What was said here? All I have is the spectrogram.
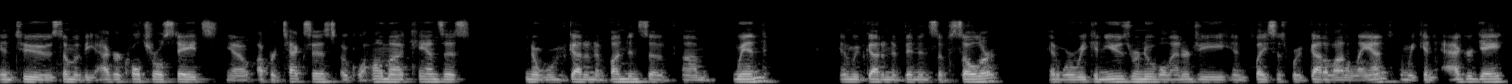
into some of the agricultural states, you know, upper Texas, Oklahoma, Kansas, you know, we've got an abundance of um, wind and we've got an abundance of solar and where we can use renewable energy in places where we've got a lot of land and we can aggregate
